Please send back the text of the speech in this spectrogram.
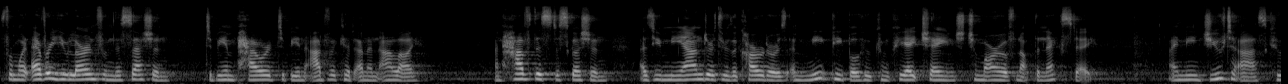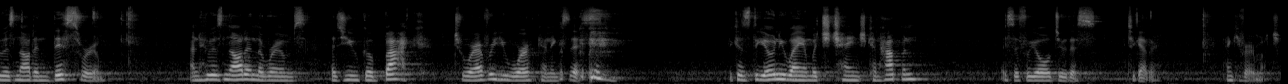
from whatever you learn from this session, to be empowered to be an advocate and an ally, and have this discussion as you meander through the corridors and meet people who can create change tomorrow, if not the next day. I need you to ask who is not in this room and who is not in the rooms as you go back to wherever you work and exist. because the only way in which change can happen is if we all do this together. Thank you very much.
